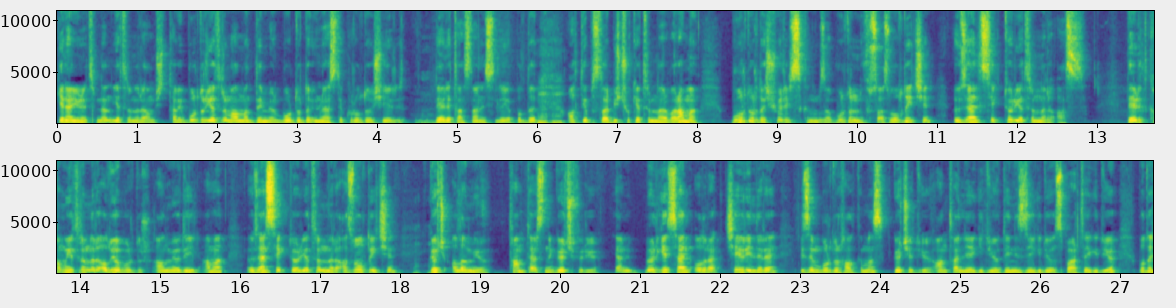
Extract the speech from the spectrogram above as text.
genel yönetimden yatırımları almış. Tabii Burdur yatırım almadı demiyorum. Burdur'da üniversite kuruldu, şehir devlet hastanesiyle yapıldı. Altyapısılar birçok yatırımlar var ama Burdur'da şöyle bir sıkıntımız var. Burdur'un nüfusu az olduğu için özel sektör yatırımları az. Devlet kamu yatırımları alıyor Burdur. Almıyor değil. Ama özel sektör yatırımları az olduğu için göç alamıyor. Tam tersine göç veriyor. Yani bölgesel olarak çevre illere bizim Burdur halkımız göç ediyor. Antalya'ya gidiyor, Denizli'ye gidiyor, Isparta'ya gidiyor. Bu da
